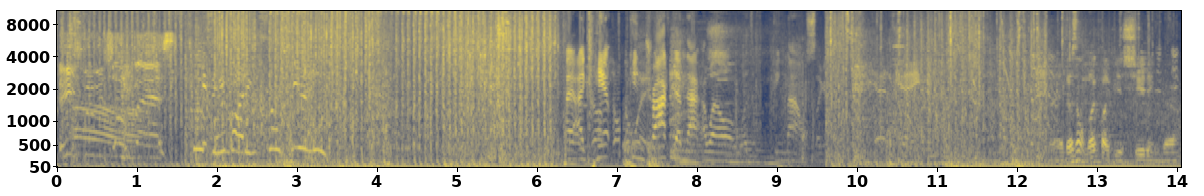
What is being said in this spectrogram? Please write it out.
He's moving so fast! He's aimbotting so clearly. I, I can't fucking track them that well with a fucking mouse. Like, Yeah, it doesn't look like he's shooting, bro.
